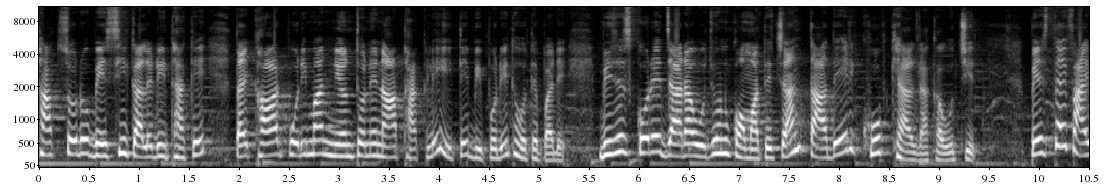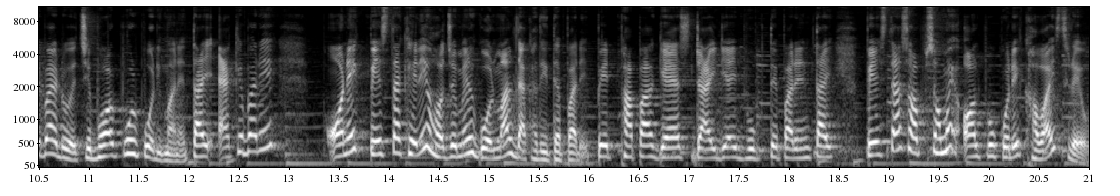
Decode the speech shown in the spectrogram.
সাতশোরও বেশি ক্যালোরি থাকে। তাই খাওয়ার পরিমাণ নিয়ন্ত্রণে না থাকলে এতে বিপরীত হতে পারে। বিশেষ করে যারা ওজন কমাতে চান, তাদের খুব খেয়াল রাখা উচিত। পেস্তায় ফাইবার রয়েছে, ভরপুর পরিমাণে। তাই একেবারে অনেক পেস্তা খেলে হজমের গোলমাল দেখা দিতে পারে। পেট ফাঁপা, গ্যাস, ডায়রিয়ায় ভুগতে পারেন, তাই পেস্তা সবসময় অল্প করে খাওয়াই শ্রেয়।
